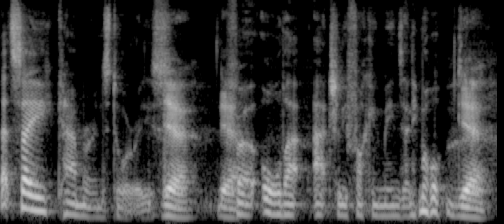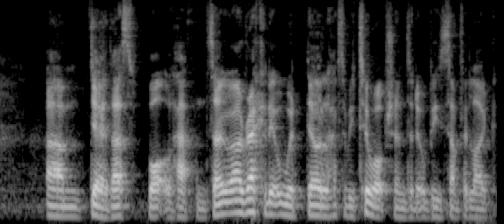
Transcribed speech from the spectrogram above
let's say, Cameron's Tories. yeah, yeah, For all that actually fucking means anymore. yeah. Um, yeah, that's what will happen. So I reckon it would. There'll have to be two options, and it will be something like,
